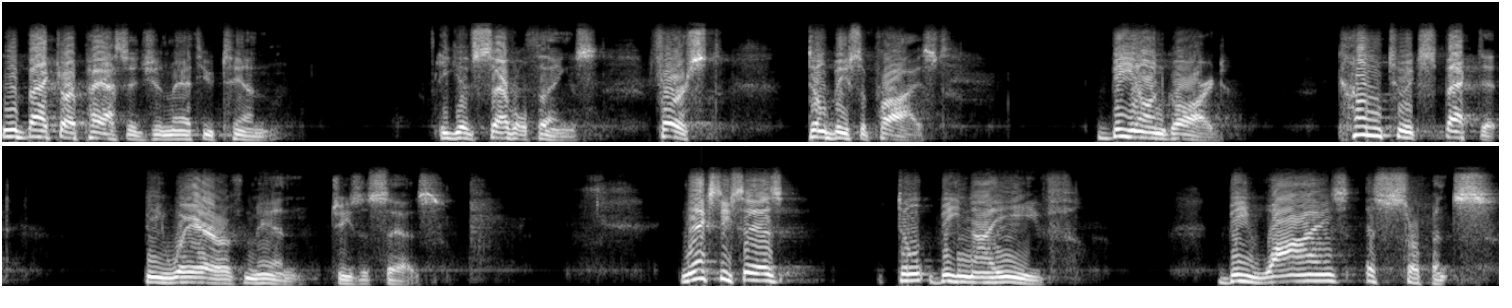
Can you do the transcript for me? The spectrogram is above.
And back to our passage in Matthew 10. He gives several things. First, don't be surprised. Be on guard. Come to expect it. Beware of men, Jesus says. Next, he says, don't be naive. Be wise as serpents.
